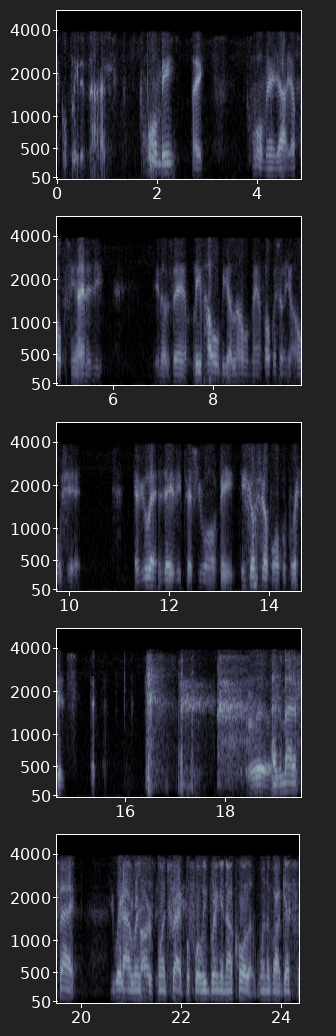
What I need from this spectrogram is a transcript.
nickel plated nines. Come on, B. Like, come on, man. Y'all, y'all focusing your energy. You know what I'm saying? Leave Hobie alone, man. Focus on your own shit. If you let the Jay Z piss you off, B, he gonna jump off a bridge. As a matter of fact, You I gotta rinse garbage. this one track before we bring in our caller, one of our guests for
